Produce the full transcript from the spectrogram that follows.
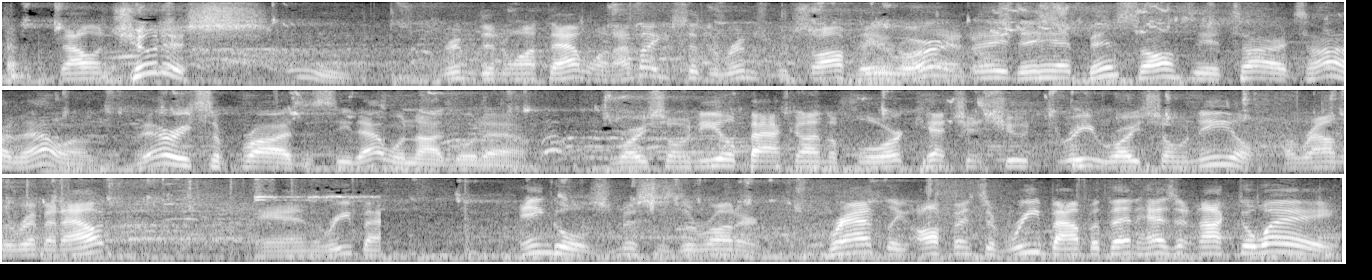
Valanciunas. Ooh, rim didn't want that one. I thought you said the rims were soft. They were. They, they had been soft the entire time. That one, was very surprised to see that one not go down. Royce O'Neale back on the floor. Catch and shoot three. Royce O'Neale around the rim and out. And the rebound. Ingles misses the runner. Bradley offensive rebound, but then has it knocked away.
